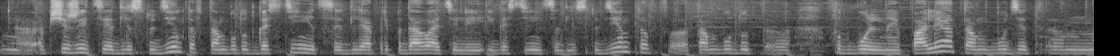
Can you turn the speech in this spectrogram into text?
э, общежития для студентов, там будут гостиницы для преподавателей и гостиницы для студентов, э, там будут э, футбольные поля, там будет эм,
